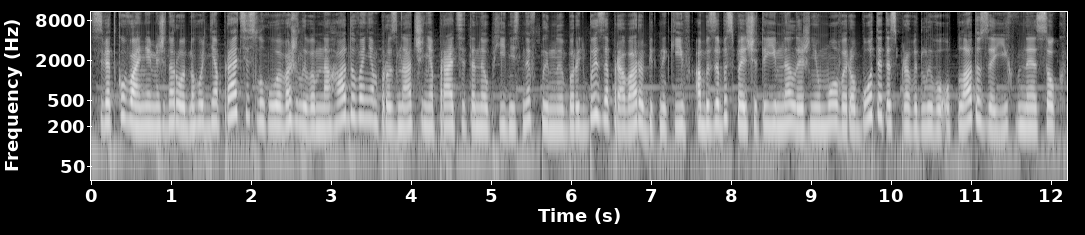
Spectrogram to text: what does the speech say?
Святкування Міжнародного дня праці слугує важливим нагадуванням про значення праці та необхідність невпинної боротьби за права робітників, аби забезпечити їм належні умови роботи та справедливу оплату за їх внесок.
